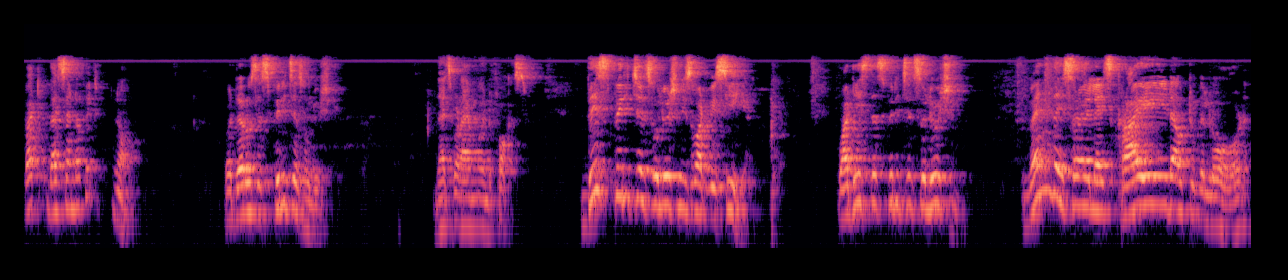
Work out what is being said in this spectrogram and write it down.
But that's the end of it? No. But there was a spiritual solution. That's what I am going to focus. This spiritual solution is what we see here. What is the spiritual solution? When the Israelites cried out to the Lord,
